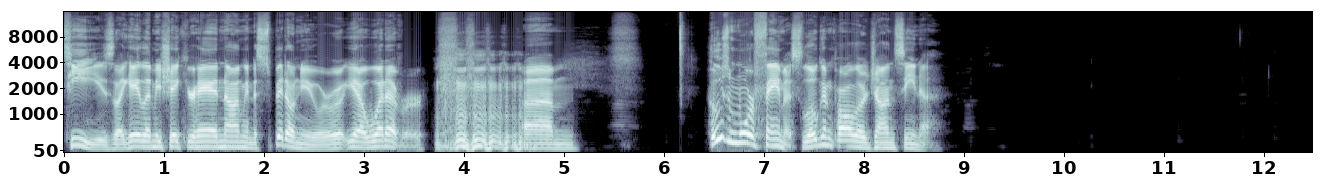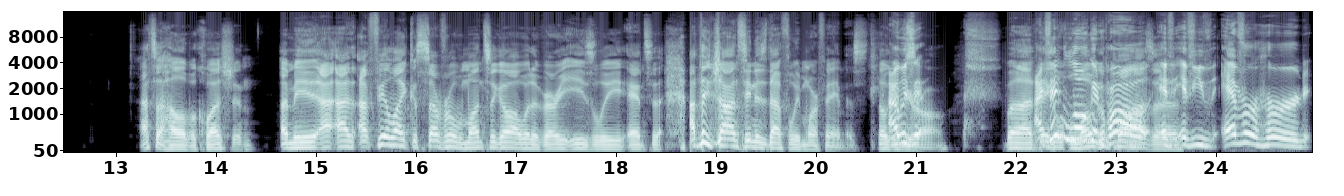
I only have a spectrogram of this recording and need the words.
tease, like, "Hey, let me shake your hand. Now I'm going to spit on you," or you know, whatever. um, who's more famous, Logan Paul or John Cena? That's a hell of a question. I mean, I, I- feel like several months ago I would have very easily answered. I think John Cena is definitely more famous. Don't get I was- me wrong. But I I think, think Logan, Paul. if if you've ever heard,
